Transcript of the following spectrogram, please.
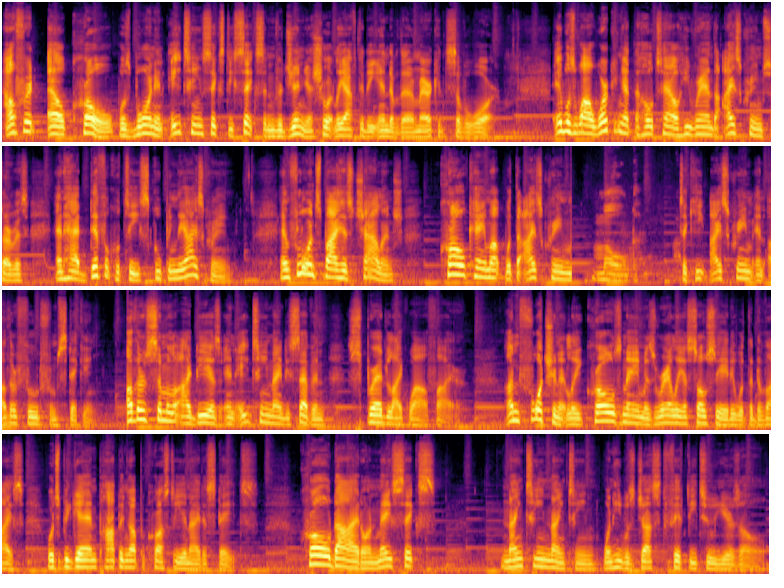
Alfred L. Cralle was born in 1866 in Virginia shortly after the end of the American Civil War. It was while working at the hotel he ran the ice cream service and had difficulty scooping the ice cream. Influenced by his challenge, Cralle came up with the ice cream mold to keep ice cream and other food from sticking. Other similar ideas in 1897 spread like wildfire. Unfortunately, Cralle's name is rarely associated with the device, which began popping up across the United States. Cralle died on May 6, 1919, when he was just 52 years old.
